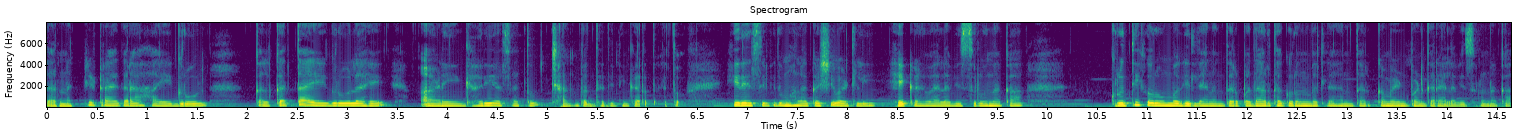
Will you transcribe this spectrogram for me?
तर नक्की ट्राय करा. हा egg roll Calcutta egg roll आहे आणि घरी असा तो छान पद्धतीने करता येतो. ही रेसिपी तुम्हाला कशी वाटली हे कळवायला विसरू नका. कृती करून बघितल्यानंतर पदार्थ करून बघितल्यानंतर कमेंट पण करायला विसरू नका.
